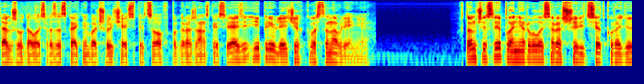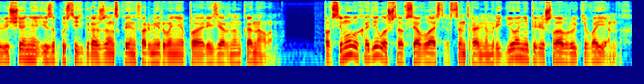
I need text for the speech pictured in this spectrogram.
также удалось разыскать небольшую часть спецов по гражданской связи и привлечь их к восстановлению. В том числе планировалось расширить сетку радиовещания и запустить гражданское информирование по резервным каналам. По всему выходило, что вся власть в центральном регионе перешла в руки военных.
